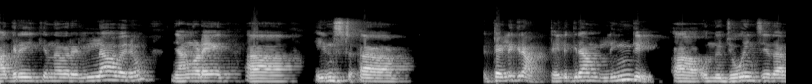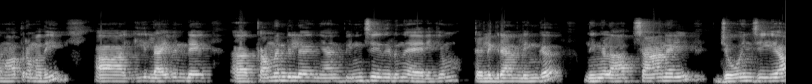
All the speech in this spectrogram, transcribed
ആഗ്രഹിക്കുന്നവരെല്ലാവരും ഞങ്ങളുടെ ഇൻസ്റ്റ ടെലിഗ്രാം ടെലിഗ്രാം ലിങ്കിൽ ഒന്ന് ജോയിൻ ചെയ്താൽ മാത്രം മതി. ഈ ലൈവിന്റെ കമന്റിൽ ഞാൻ പിൻ ചെയ്തിടുന്നതായിരിക്കും ടെലിഗ്രാം ലിങ്ക് നിങ്ങൾ ആ ചാനൽ ജോയിൻ ചെയ്യുക.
